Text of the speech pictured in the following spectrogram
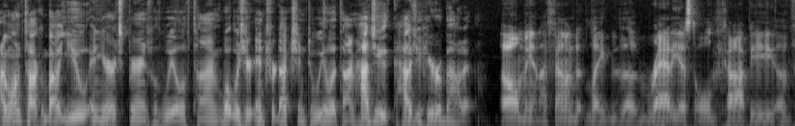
I want to talk about you and your experience with Wheel of Time. What was your introduction to Wheel of Time? How'd you How'd you hear about it? Oh man, I found like the rattiest old copy of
